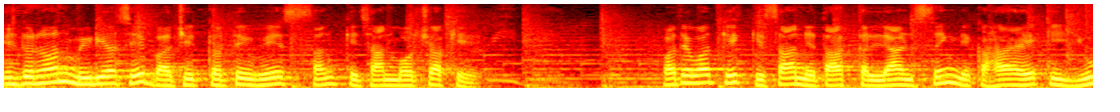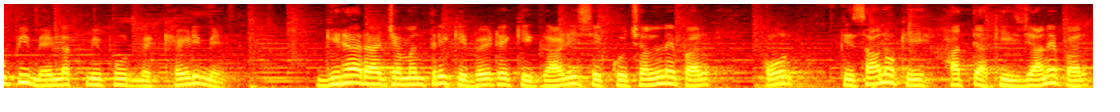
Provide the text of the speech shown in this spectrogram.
इस दौरान मीडिया से बातचीत करते हुए संघ किसान मोर्चा के फतेहाबाद के किसान नेता कल्याण सिंह ने कहा है कि यूपी में लक्ष्मीपुर में खेड़ी में गृह राज्य मंत्री के बेटे की गाड़ी से कुचलने पर और किसानों की हत्या की जाने पर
